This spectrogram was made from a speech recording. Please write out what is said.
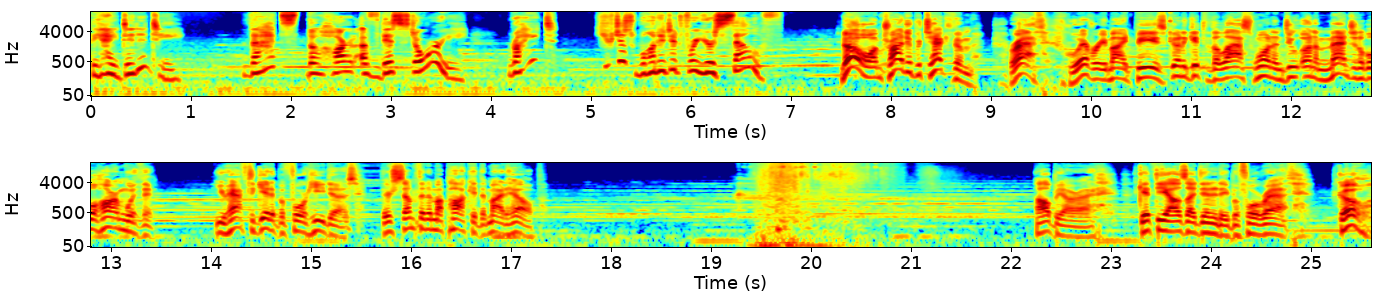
The identity. That's the heart of this story, right? You just wanted it for yourself. No, I'm trying to protect them! Wrath, whoever he might be, is gonna get to the last one and do unimaginable harm with it. You have to get it before he does. There's something in my pocket that might help. I'll be alright. Get the Owl's identity before Wrath. Go!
